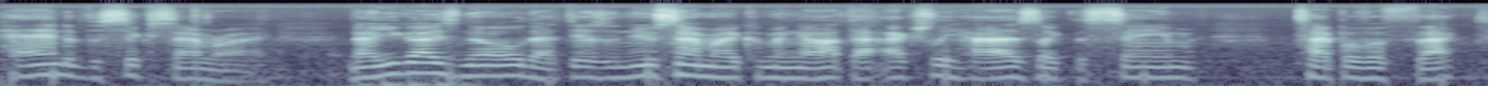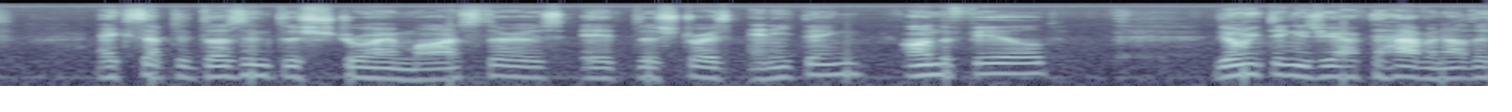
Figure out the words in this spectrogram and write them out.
Hand of the Six Samurai. Now you guys know that there's a new samurai coming out that actually has like the same type of effect except it doesn't destroy monsters it destroys anything on the field the only thing is you have to have another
